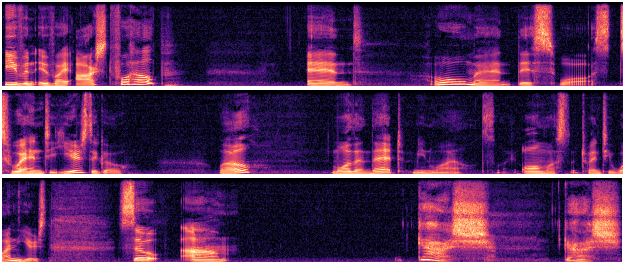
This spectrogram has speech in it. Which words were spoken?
even if I asked for help. And Oh man, this was 20 years ago. Well, more than that, meanwhile. It's like almost 21 years. So, um, gosh, gosh,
